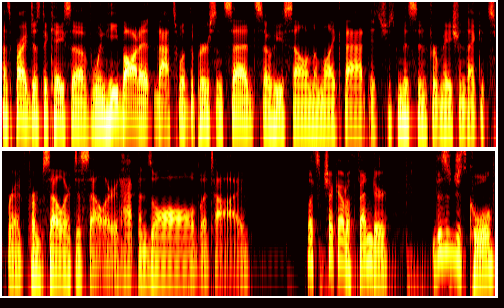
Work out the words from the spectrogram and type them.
That's probably just a case of when he bought it, that's what the person said, so he's selling them like that. It's just misinformation that gets spread from seller to seller. It happens all the time. Let's check out a Fender. This is just cool.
